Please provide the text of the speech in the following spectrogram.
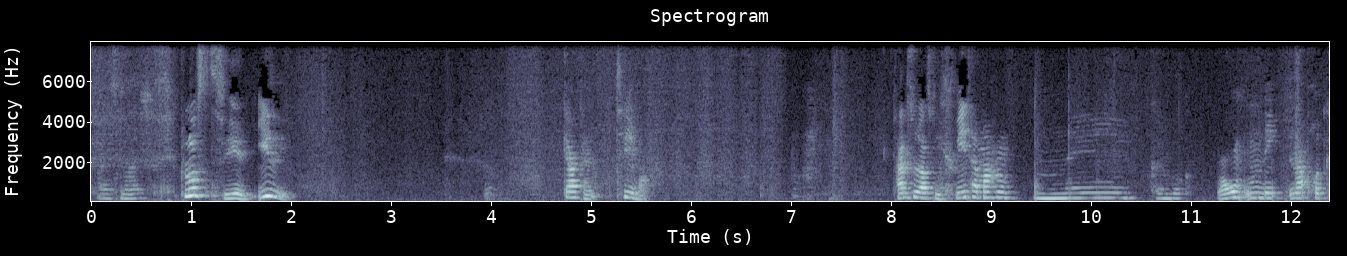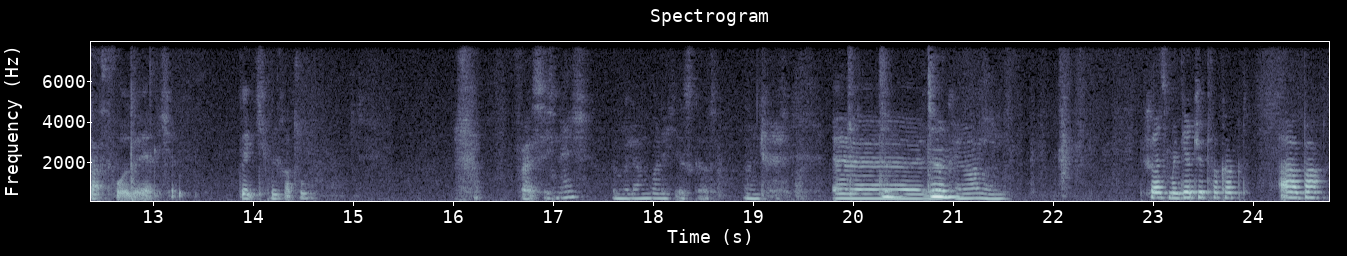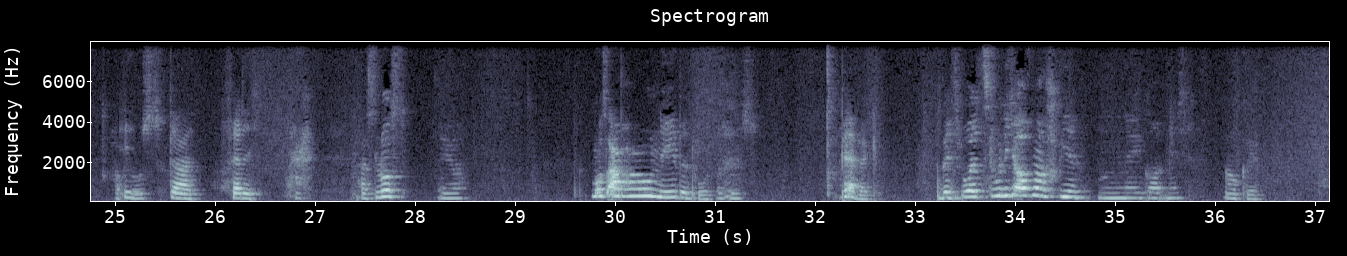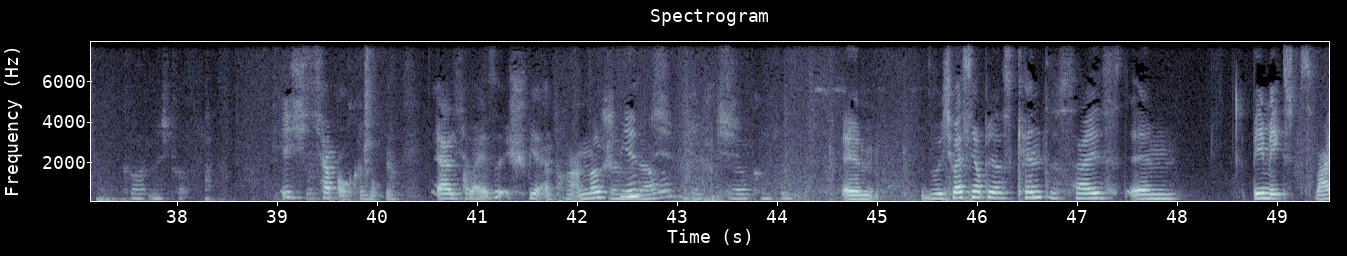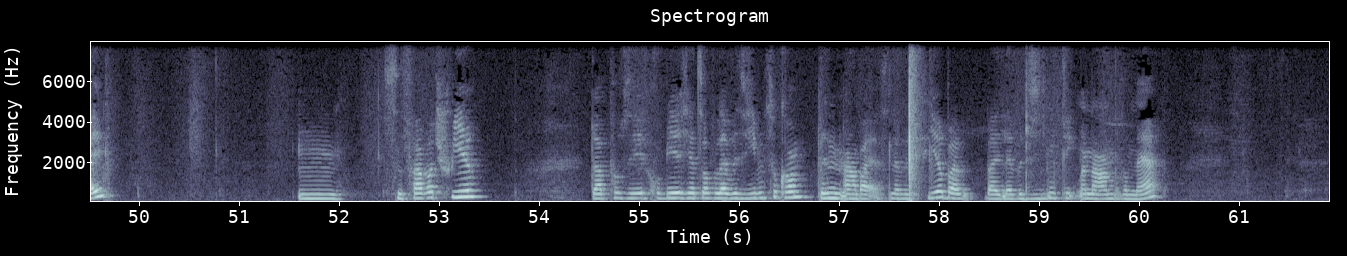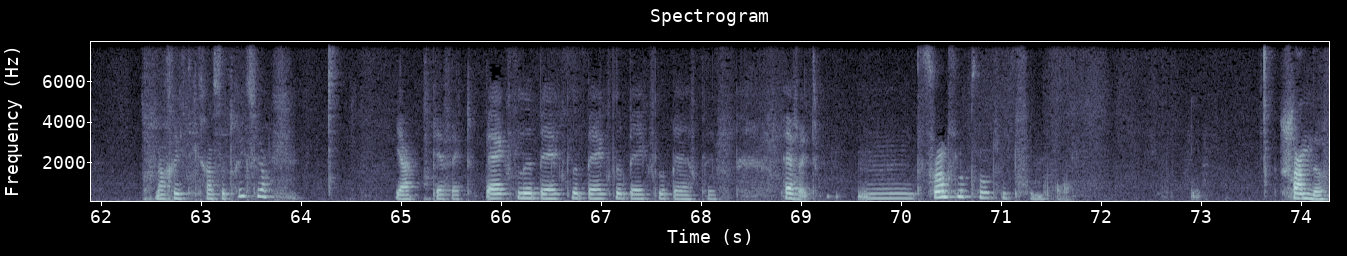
Nice, nice. Plus 10. Easy. Gar kein Thema. Kannst du das nicht später machen? Nee, kein Bock. Warum unbedingt in einer Podcast-Folge, ehrlich? Denke ich mir gerade so. Weiß ich nicht. Wenn mir langweilig ist gerade. Äh, ja, keine Ahnung. Scheiße, mein Gadget verkackt. Aber Hab Lust. egal. Fertig. Hast Lust? Ja, Muss abhauen? Nee, bin tot. Perfekt. Jetzt wolltest du nicht auch mal spielen? Nee, gerade nicht. Okay. Gerade nicht, gerade Ich, ich habe auch keinen Bock mehr. Ehrlicherweise, ich spiele einfach ein anderes. Spiel. Ja. Ähm, ich weiß nicht, ob ihr das kennt. Das heißt ähm, BMX 2. Mm, Das ist ein Fahrradspiel. Da probiere probier ich jetzt auf Level 7 zu kommen. Bin aber erst Level 4. Bei, bei Level 7 kriegt man eine andere Map. Mach richtig krasse Tricks hier. Ja, perfekt. Backflip, Backflip, Backflip, Backflip, Backflip. Perfekt. Mm, Frontflip, Frontflip, Frontflip. Schande.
